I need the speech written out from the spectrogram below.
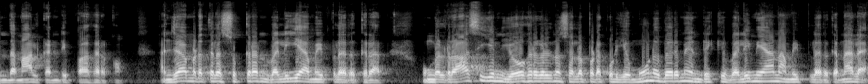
இந்த நாள் கண்டிப்பாக இருக்கும். அஞ்சாம் இடத்துல சுக்கிரன் வலிய அமைப்பில் இருக்கிறார். உங்கள் ராசியின் யோகர்கள்னு சொல்லப்படக்கூடிய மூணு பேருமே இன்றைக்கு வலிமையான அமைப்பில் இருக்கனால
